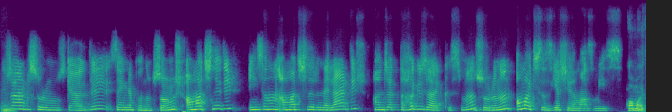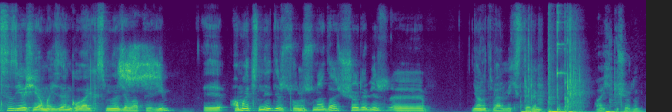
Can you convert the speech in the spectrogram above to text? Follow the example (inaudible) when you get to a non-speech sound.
Güzel bir sorumuz geldi. Zeynep Hanım sormuş. Amaç nedir? İnsanın amaçları nelerdir? Ancak daha güzel kısmı sorunun amaçsız yaşayamaz mıyız? Amaçsız yaşayamayız. En kolay kısmına cevap vereyim. Ee, amaç nedir sorusuna da şöyle bir e, yanıt vermek isterim. Ay düşürdüm.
